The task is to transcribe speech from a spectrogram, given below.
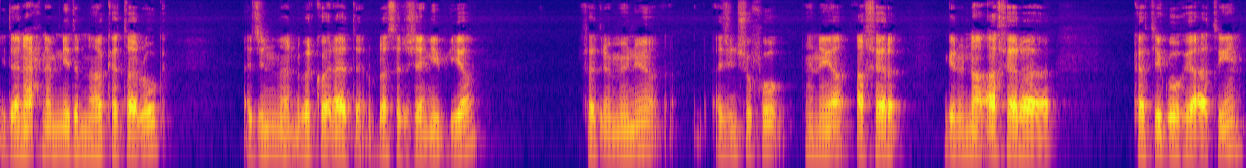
اذا حنا مني درنا كاتالوج غادي نبركو على هاد البلاصة الجانبية في هاد المنيو غادي نشوفو هنايا اخر قالولنا آخر catégorie عاطين.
